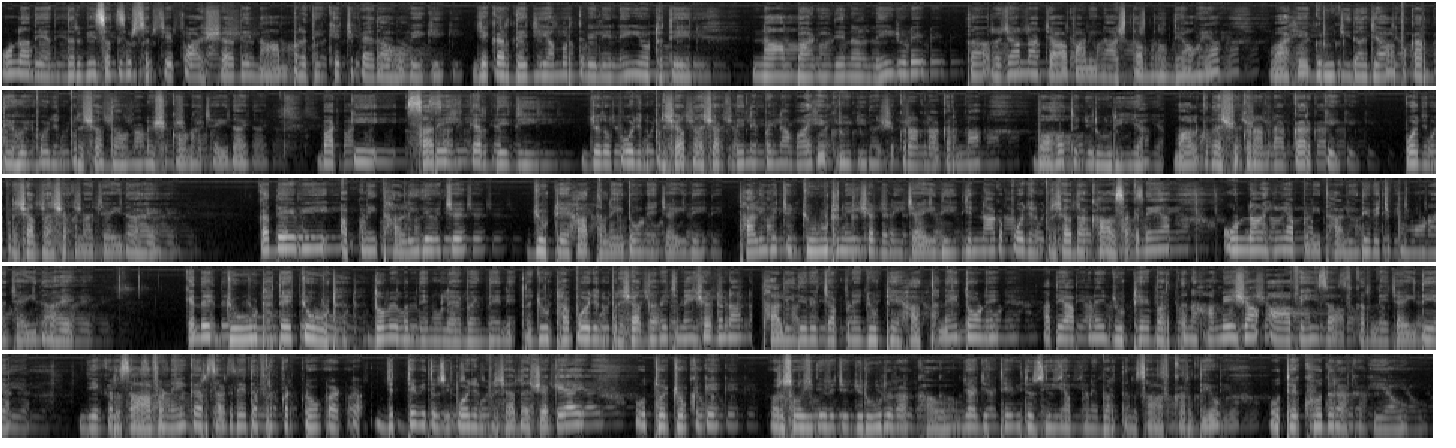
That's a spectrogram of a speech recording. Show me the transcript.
ਉਹਨਾਂ ਦੇ ਅੰਦਰ ਵੀ ਸਤਿਗੁਰ ਸੱਚੇ ਪਾਤਸ਼ਾਹ ਦੇ ਨਾਮ ਪ੍ਰਤੀ ਖਿੱਚ ਪੈਦਾ ਹੋਵੇਗੀ। ਜੇ ਘਰ ਦੇ ਜੀ ਅੰਮ੍ਰਿਤ ਵੇਲੇ ਨਹੀਂ ਉੱਠਦੇ, ਨਾਮ ਬਾਣੀ ਦੇ ਨਾਲ ਨਹੀਂ ਜੁੜੇ ਤਾਂ ਰੋਜ਼ਾਨਾ ਚਾਹ ਪਾਣੀ ਨਾਸ਼ਤਾ ਬਣਾਉਂਦਿਆਂ ਹੋਇਆਂ ਵਾਹਿਗੁਰੂ ਜੀ ਦਾ ਜਾਪ ਕਰਦੇ ਹੋਏ ਭੋਜਨ ਪ੍ਰਸ਼ਾਦਾ ਉਹਨਾਂ ਨੂੰ ਛਕਾਉਣਾ ਚਾਹੀਦਾ ਹੈ। ਬਾਕੀ ਸਾਰੇ ਹੀ ਕਰਦੇ ਜੀ, ਜਦੋਂ ਭੋਜਨ ਪ੍ਰਸ਼ਾਦਾ ਛਕਦੇ ਨੇ, ਪਹਿਲਾਂ ਵਾਹਿਗੁਰੂ ਜੀ ਦਾ ਸ਼ੁਕਰਾਨਾ ਕਰਨਾ ਬਹੁਤ ਜ਼ਰੂਰੀ ਆ। ਮਾਲਕ ਦਾ ਸ਼ੁਕਰਾਨਾ ਕਰਕੇ ਭੋਜਨ ਪ੍ਰਸ਼ਾਦਾ ਛਕਣਾ ਚਾਹੀਦਾ ਹੈ। ਕਦੇ ਵੀ ਆਪਣੀ ਥਾਲੀ ਦੇ ਵਿੱਚ ਝੂਠੇ ਹੱਥ ਨਹੀਂ ਧੋਣੇ ਚਾਹੀਦੇ। ਥਾਲੀ ਵਿੱਚ ਝੂਠ ਨਹੀਂ ਛੱਡਣੀ ਚਾਹੀਦੀ। ਜਿੰਨਾ ਕੁ ਭੋਜਨ ਪ੍ਰਸ਼ਾਦਾ ਖਾ ਸਕਦੇ ਆ ਉਨਾ ਹੀ ਆਪਣੀ ਥਾਲੀ ਦੇ ਵਿੱਚ ਪਵਾਉਣਾ ਚਾਹੀਦਾ ਹੈ। ਕਹਿੰਦੇ ਝੂਠ ਤੇ ਝੂਠ ਦੋਵੇਂ ਬੰਦੇ ਨੂੰ ਲੈ ਬੈਂਦੇ ਨੇ। ਤਾਂ ਝੂਠਾ ਭੋਜਨ ਪ੍ਰਸ਼ਾਦਾ ਵਿੱਚ ਨਹੀਂ ਛੱਡਣਾ ਥਾਲੀ ਦੇ ਵਿੱਚ ਆਪਣੇ ਝੂਠੇ ਹੱਥ ਨਹੀਂ ਧੋਣੇ ਅਤੇ ਆਪਣੇ ਝੂਠੇ ਬਰਤਨ ਹਮੇਸ਼ਾ ਆਪ ਹੀ ਸਾਫ਼ ਕਰਨੇ ਚਾਹੀਦੇ ਆ। ਜੇਕਰ ਸਾਫ਼ ਨਹੀਂ ਕਰ ਸਕਦੇ ਤਾਂ ਫਿਰ ਘੱਟੋ ਘੱਟ ਜਿੱਥੇ ਵੀ ਤੁਸੀਂ ਭੋਜਨ ਪ੍ਰਸ਼ਾਦਾ ਛਕਿਆ ਹੈ ਉੱਥੋਂ ਚੁੱਕ ਕੇ ਰਸੋਈ ਦੇ ਵਿੱਚ ਜ਼ਰੂਰ ਰੱਖ ਆਓ ਜਾਂ ਜਿੱਥੇ ਵੀ ਤੁਸੀਂ ਆਪਣੇ ਬਰਤਨ ਸਾਫ਼ ਕਰਦੇ ਹੋ, ਉੱਥੇ ਖੁਦ ਰੱਖ ਕੇ ਆਓ।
